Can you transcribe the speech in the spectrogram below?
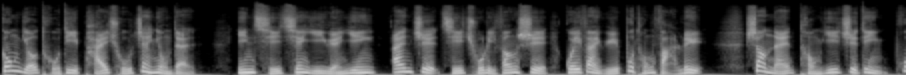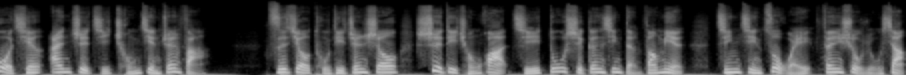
公有土地排除占用等，因其迁移原因、安置及处理方式规范于不同法律，尚难统一制定破迁安置及重建专法。资就土地征收、市地重划及都市更新等方面，精进作为分数如下：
